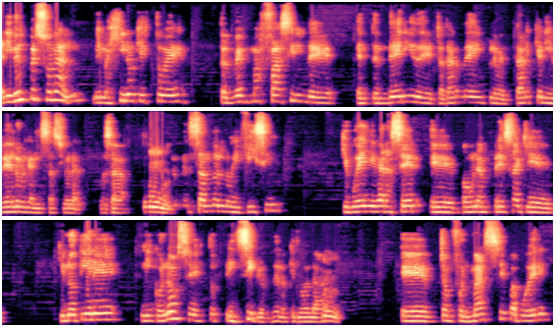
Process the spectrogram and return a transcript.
a nivel personal, me imagino que esto es tal vez más fácil de entender y de tratar de implementar que a nivel organizacional. O sea, mm. pensando en lo difícil que puede llegar a ser eh, para una empresa que, que, no tiene ni conoce estos principios de los que tú hablabas. Mm. Eh, transformarse para poder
